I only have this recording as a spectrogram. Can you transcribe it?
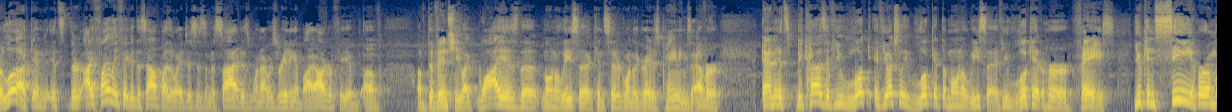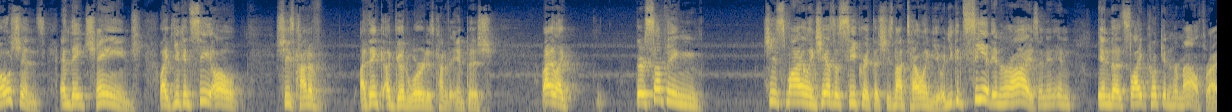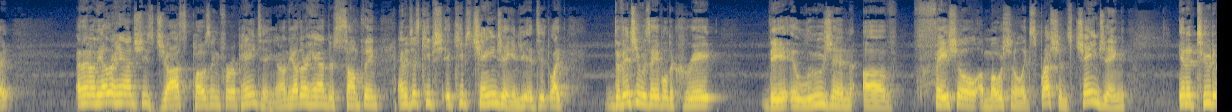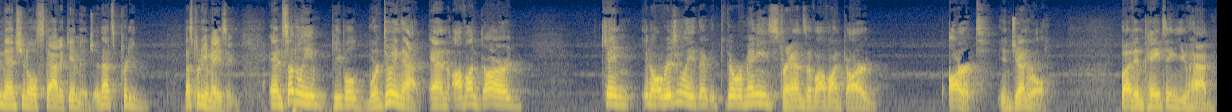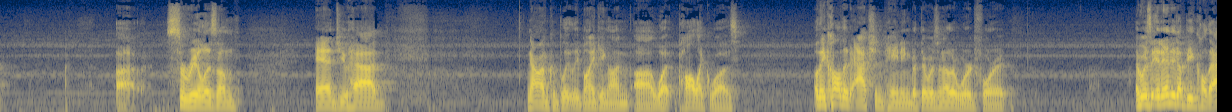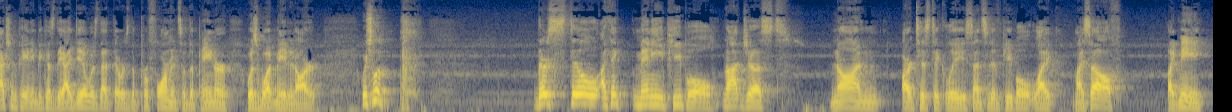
her look and it's there I finally figured this out by the way just as an aside is when I was reading a biography of of of Da Vinci like why is the Mona Lisa considered one of the greatest paintings ever and it's because if you look if you actually look at the Mona Lisa if you look at her face you can see her emotions and they change. Like you can see, oh, she's kind of, I think a good word is kind of impish, right? Like there's something, she's smiling. She has a secret that she's not telling you. And you can see it in her eyes and in, in, in the slight crook in her mouth, right? And then on the other hand, she's just posing for a painting. And on the other hand, there's something, and it just keeps it keeps changing. And you, it, like Da Vinci was able to create the illusion of facial emotional expressions changing in a two-dimensional static image and that's pretty that's pretty amazing and suddenly people weren't doing that and avant-garde came you know originally there, there were many strands of avant-garde art in general but in painting you had uh, surrealism and you had now I'm completely blanking on uh, what Pollock was. Oh, they called it action painting, but there was another word for it. It was. It ended up being called action painting because the idea was that there was the performance of the painter was what made it art. Which look, there's still I think many people, not just non artistically sensitive people like myself, like me,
